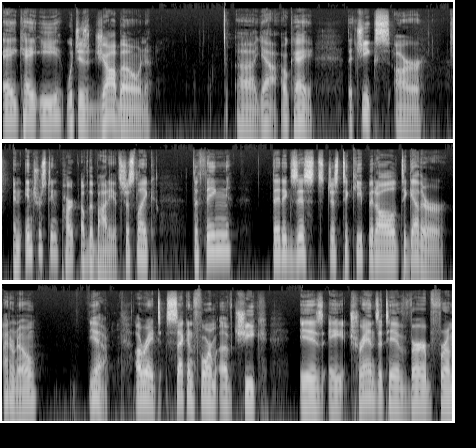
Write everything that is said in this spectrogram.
A K E, which is jawbone. Uh, yeah, okay. The cheeks are an interesting part of the body. It's just like the thing that exists just to keep it all together. I don't know. Yeah. All right. Second form of cheek is a transitive verb from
